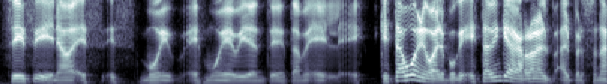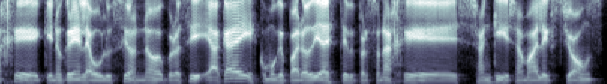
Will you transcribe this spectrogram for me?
Sí, sí, no, es, es, muy, es muy evidente. También, que está bueno igual, porque está bien que agarraron al, al, personaje que no cree en la evolución, ¿no? Pero sí, acá es como que parodia a este personaje yankee que se llama Alex Jones,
